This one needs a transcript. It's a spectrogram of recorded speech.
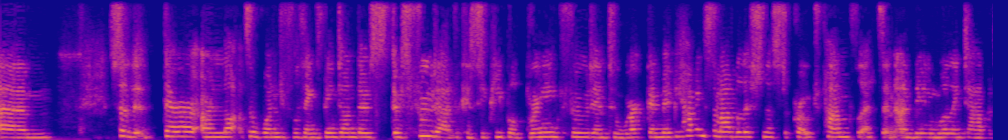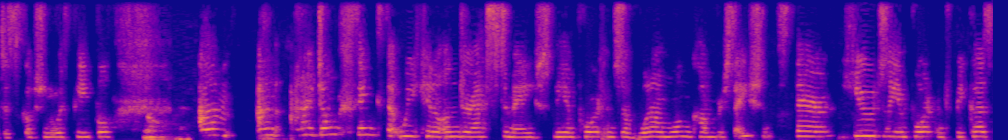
Um, so that there are lots of wonderful things being done. There's there's food advocacy, people bringing food into work and maybe having some abolitionist approach pamphlets and, and being willing to have a discussion with people. Um, and, and I don't think that we can underestimate the importance of one-on-one conversations. They're hugely important because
